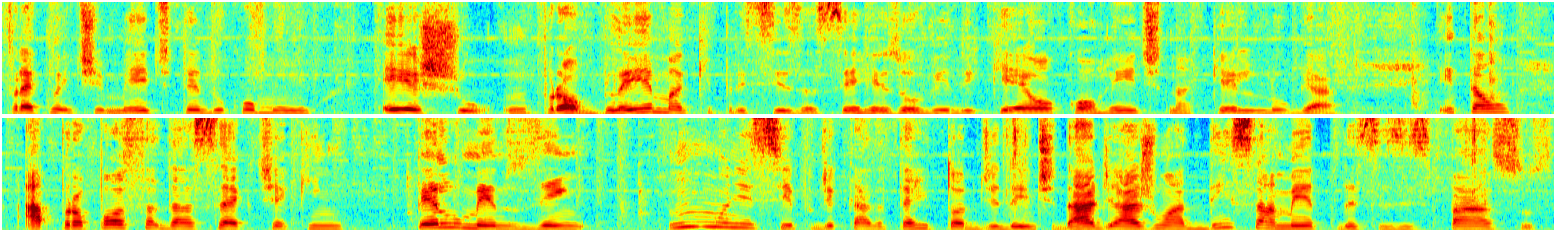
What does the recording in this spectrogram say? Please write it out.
frequentemente, tendo como eixo, um problema que precisa ser resolvido e que é ocorrente naquele lugar. Então, a proposta da SECT é que, em, pelo menos em um município de cada território de identidade, haja um adensamento desses espaços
